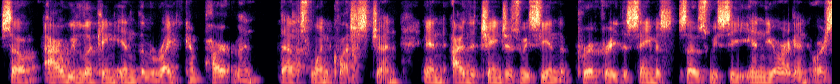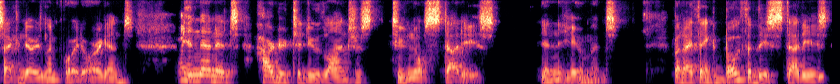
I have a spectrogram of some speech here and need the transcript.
So are we looking in the right compartment? That's one question. And are the changes we see in the periphery the same as those we see in the organ or secondary lymphoid organs? And then it's harder to do longitudinal studies in the humans. But I think both of these studies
